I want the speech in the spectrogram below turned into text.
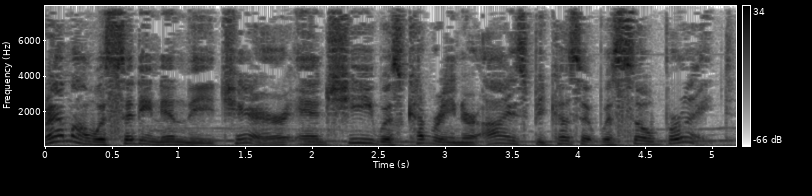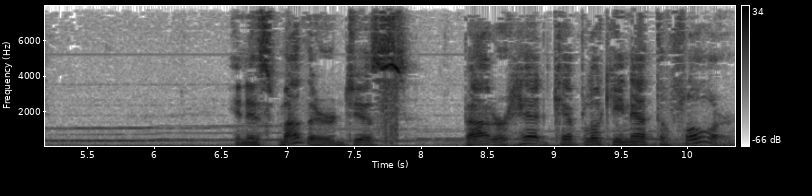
Grandma was sitting in the chair and she was covering her eyes because it was so bright. And his mother just bowed her head, kept looking at the floor.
